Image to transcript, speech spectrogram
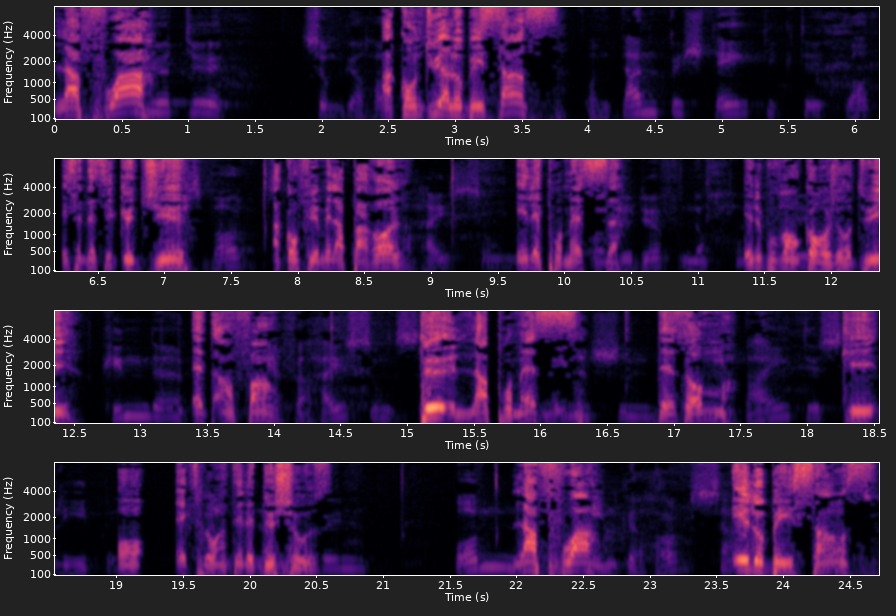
la foi a conduit à l'obéissance et c'est ainsi que Dieu a confirmé la parole et les promesses. Et nous pouvons encore aujourd'hui être enfants de la promesse des hommes qui ont expérimenté les deux choses, la foi et l'obéissance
